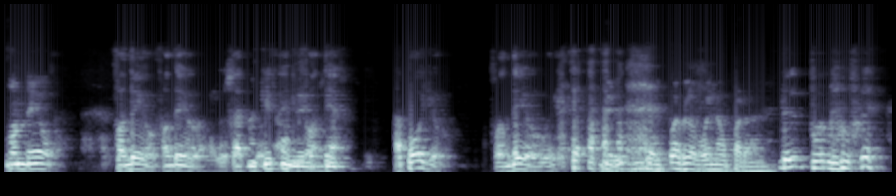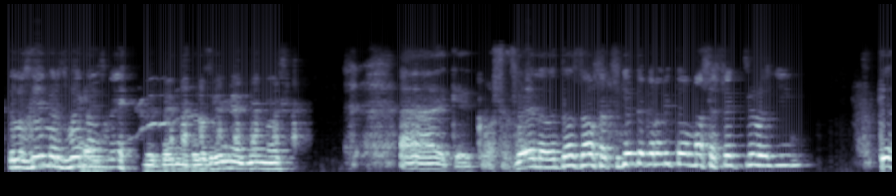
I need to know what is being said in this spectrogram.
Fondeo. Fondeo, fondeo, amigo. Aquí fondeo. Apoyo. Fondeo, güey. Del, pueblo bueno para. Del pueblo De los gamers buenos, güey. De, los gamers buenos. Ay, qué cosas. Bueno, entonces vamos al siguiente canalito, Mass Effect Trilogy. ¿Qué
